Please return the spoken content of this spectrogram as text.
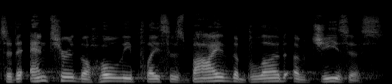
to enter the holy places by the blood of Jesus,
